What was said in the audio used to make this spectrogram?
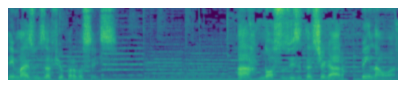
tem mais um desafio para vocês. Ah, nossos visitantes chegaram, bem na hora.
